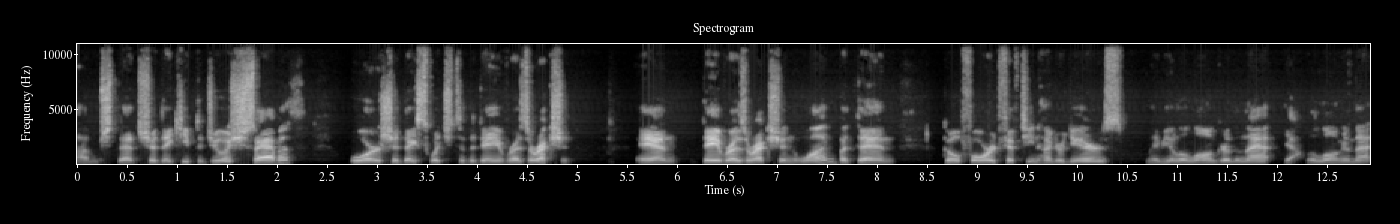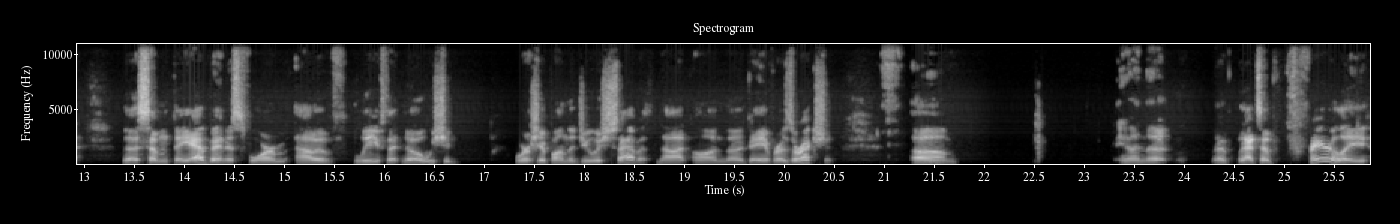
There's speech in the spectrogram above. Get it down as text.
Um, that should they keep the Jewish Sabbath or should they switch to the day of resurrection? And day of resurrection won, but then go forward 1500 years, maybe a little longer than that. Yeah, a little longer than that. The Seventh day Adventists form out of belief that no, we should worship on the Jewish Sabbath, not on the day of resurrection. Um, And the, that's a fairly,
